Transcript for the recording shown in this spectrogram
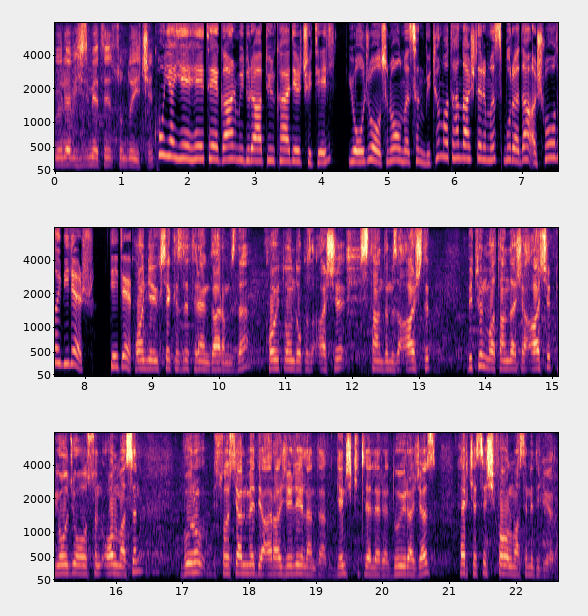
Böyle bir hizmeti sunduğu için. Konya YHT Gar Müdürü Abdülkadir Çitil, yolcu olsun olmasın bütün vatandaşlarımız burada aşı olabilir, dedi. Konya Yüksek Hızlı Tren Garımızda COVID-19 aşı standımızı açtık. Bütün vatandaşa açık, yolcu olsun olmasın. Bunu sosyal medya aracılığıyla da geniş kitlelere duyuracağız. Herkese şifa olmasını diliyorum.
